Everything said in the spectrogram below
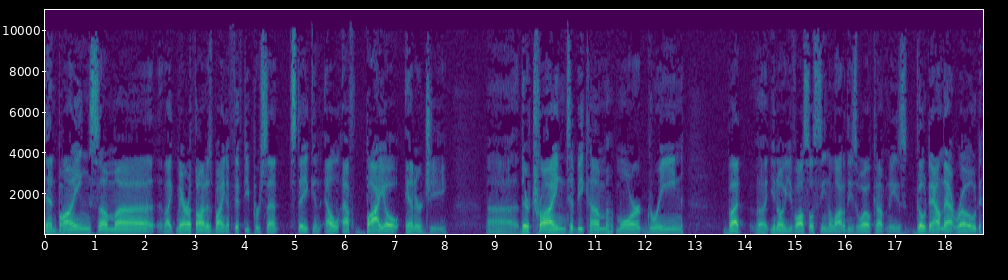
and buying some, uh, like Marathon is buying a 50% stake in LF Bioenergy. Uh, they're trying to become more green, but, uh, you know, you've also seen a lot of these oil companies go down that road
